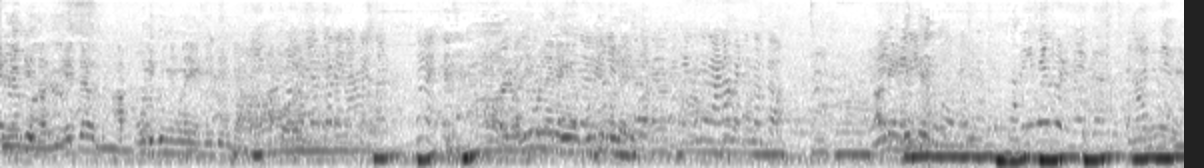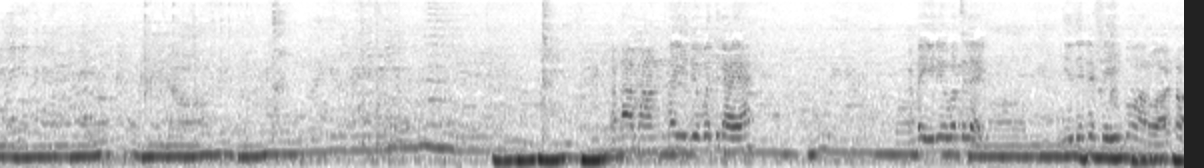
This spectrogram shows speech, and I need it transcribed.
എണ്ണീറ്റ്. ഏറ്റവും ആ പൊടി കുഞ്ഞുങ്ങളെ എണ്ണീറ്റിരിക്കാം കുഞ്ഞു അത് മണ്ണ ഈ രൂപത്തിലായ കണ്ട ഈ രൂപത്തിലായി ഇനി ഇതിന്റെ ഷേപ്പ് മാറുക കേട്ടോ?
